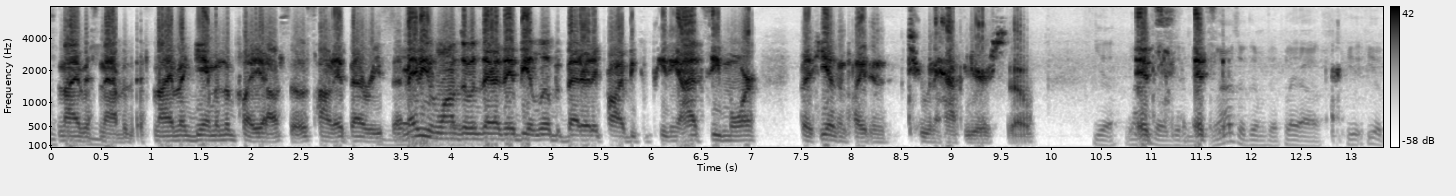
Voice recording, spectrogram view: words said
it's not even it's not, it's not even a game in the playoffs, so it's to hit that reset. Exactly. Maybe if Lonzo was there, they'd be a little bit better. They'd probably be competing. I'd see more, but he hasn't played in two and a half years, so Yeah, Lonzo It's- get him. it's- Lonzo get him to the playoff. He he a,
